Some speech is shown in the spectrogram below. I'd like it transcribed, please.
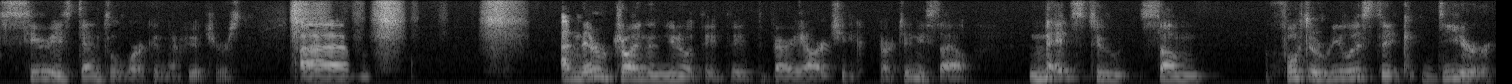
serious dental work in their futures. Um, and they're drawing in, you know, the, the, the very Archie cartoony style, next to some photorealistic deer,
